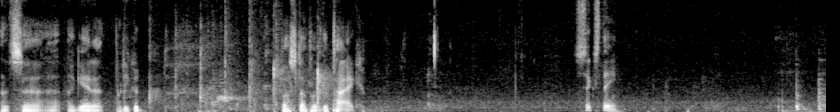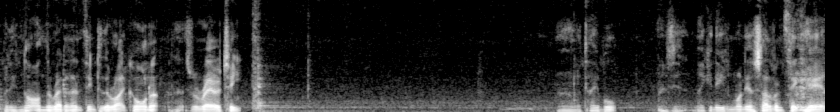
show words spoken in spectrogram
That's uh, uh, again a pretty good bust up of the pack. 16. But he's not on the red, I don't think, to the right corner. That's a rarity. Oh, the table is making even Ronnie O'Sullivan think here.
